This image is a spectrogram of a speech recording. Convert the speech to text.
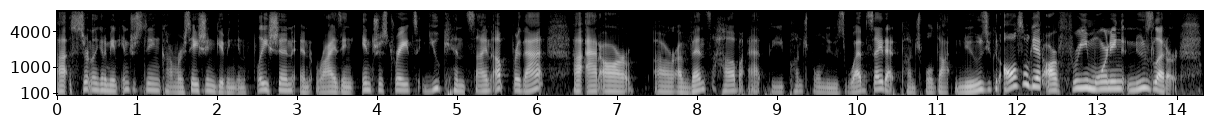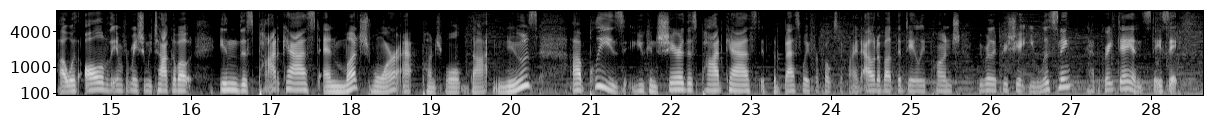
Uh, certainly going to be an interesting conversation giving inflation and rising interest rates. You can sign up for that uh, at our our events hub at the Punchbowl News website at punchbowl.news. You can also get our free morning newsletter uh, with all of the information we talk about in this podcast and much more at punchbowl.news. Uh, please, you can share this podcast. It's the best way for folks to find out about the Daily Punch. We really appreciate you listening. Have a great day and stay safe.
